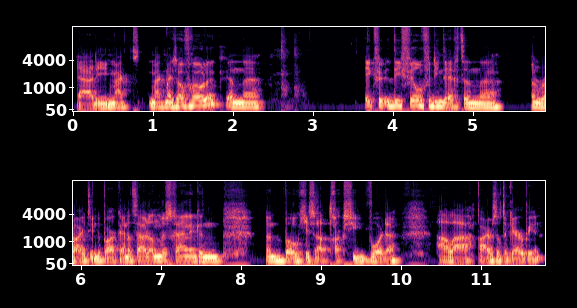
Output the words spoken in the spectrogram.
ja, die maakt, maakt mij zo vrolijk. En eh, ik, die film verdient echt een, eh, een ride in de park. En dat zou dan waarschijnlijk een, een bootjesattractie worden. à la Pirates of the Caribbean.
